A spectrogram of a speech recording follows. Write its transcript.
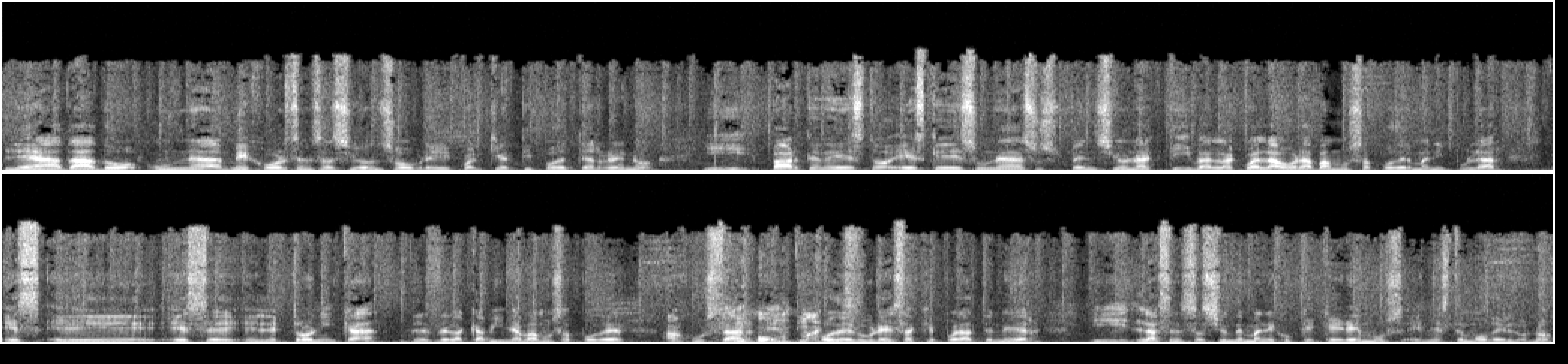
le ha dado una mejor sensación sobre cualquier tipo de terreno y parte de esto es que es una suspensión activa, la cual ahora vamos a poder manipular. Es, eh, es eh, electrónica, desde la cabina vamos a poder ajustar el tipo de dureza que pueda tener y la sensación de manejo que queremos en este modelo, ¿no?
